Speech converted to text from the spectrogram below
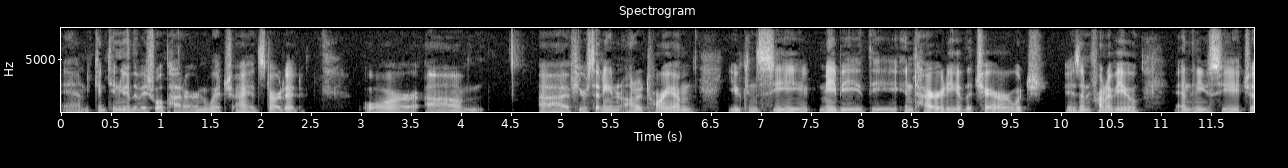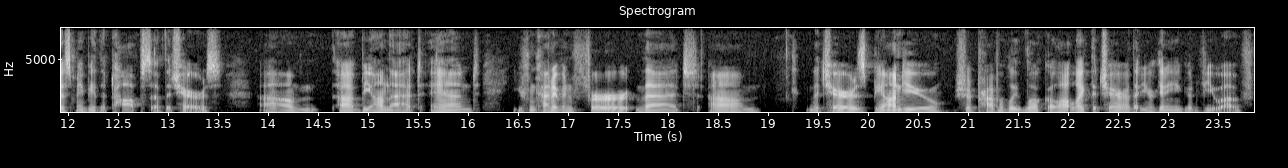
and continue the visual pattern which I had started. Or um, uh, if you're sitting in an auditorium, you can see maybe the entirety of the chair, which is in front of you, and then you see just maybe the tops of the chairs um, uh, beyond that, and you can kind of infer that um, the chairs beyond you should probably look a lot like the chair that you're getting a good view of,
